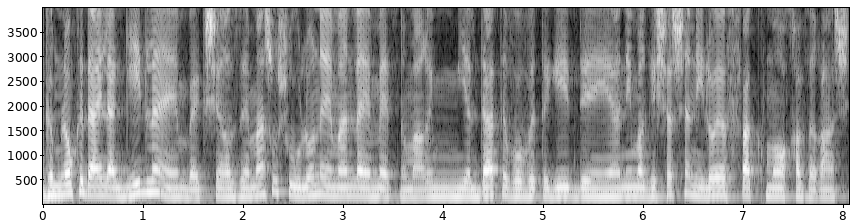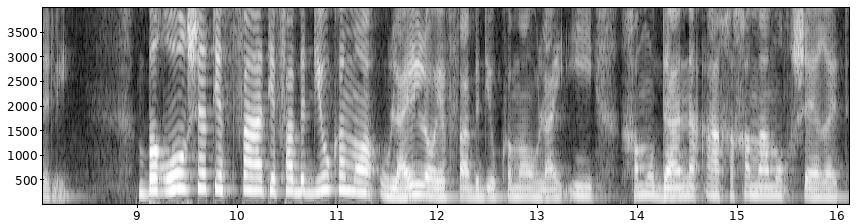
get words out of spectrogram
גם לא כדאי להגיד להם בהקשר הזה משהו שהוא לא נאמן לאמת. נאמר, אם ילדה תבוא ותגיד, אה, אני מרגישה שאני לא יפה כמו החברה שלי. ברור שאת יפה, את יפה בדיוק כמוה. אולי לא יפה בדיוק כמוה, אולי היא חמודה, נאה, חכמה, מוכשרת.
